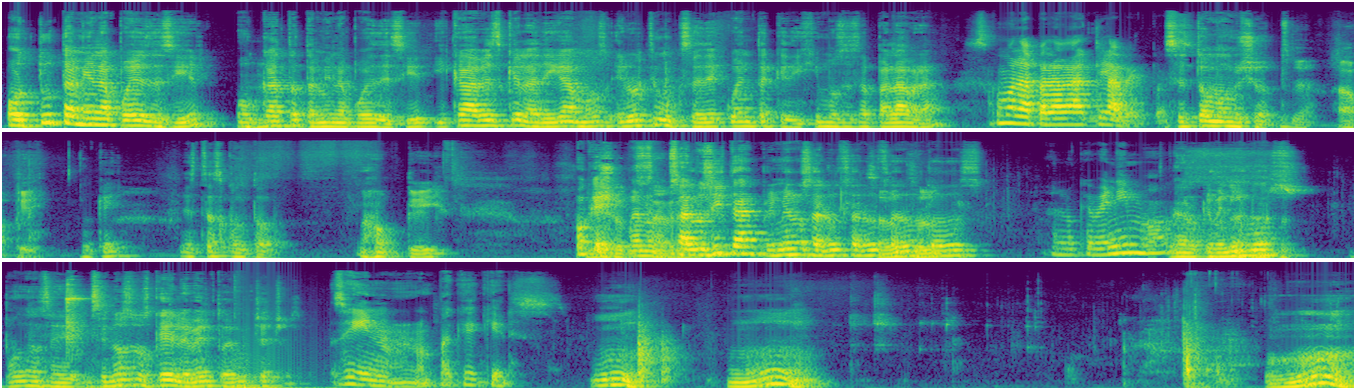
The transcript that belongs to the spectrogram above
O tú también la puedes decir, o. Cata también la puede decir. Y cada vez que la digamos, el último que se dé cuenta que dijimos esa palabra, Es como la palabra clave, pues. se toma un shot. Ya. Ah, ok. Ok, estás con todo. Ok. Ok, bueno, saludcita. Primero salud, salud, salud, Salud, salud. todos. A lo que venimos. A lo que venimos. Pónganse, si no se nos queda el evento, ¿eh, muchachos? Sí, no, no, ¿para qué quieres? Mmm. Mmm. Mmm.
